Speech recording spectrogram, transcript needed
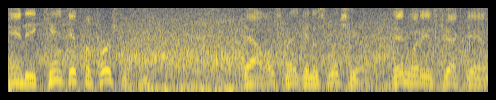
And he can't get the first one. Dallas making a switch here. Dinwiddie's checked in.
